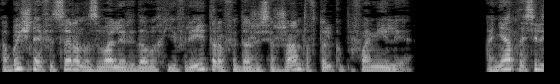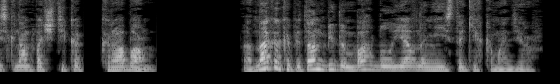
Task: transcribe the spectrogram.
Обычно офицеры называли рядовых ефрейторов и даже сержантов только по фамилии. Они относились к нам почти как к рабам. Однако капитан Биденбах был явно не из таких командиров.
